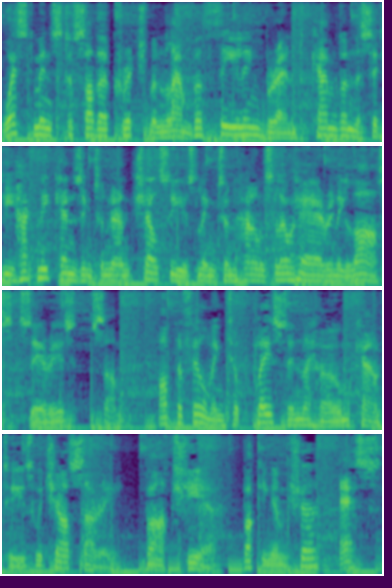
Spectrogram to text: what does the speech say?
Westminster Southwark Richmond Lambeth Ealing Brent Camden the City Hackney Kensington and Chelsea Islington Hounslow Hare in a last series, some of the filming took place in the home counties which are Surrey, Berkshire, Buckinghamshire, S,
